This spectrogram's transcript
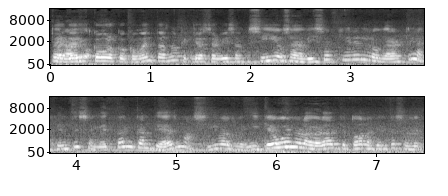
Pero Pero es como lo que comentas, ¿no? Que quiere hacer Visa. Sí, o sea, Visa quiere lograr que la gente se meta en cantidades masivas, güey. Y qué bueno, la verdad, que toda la gente se meta.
